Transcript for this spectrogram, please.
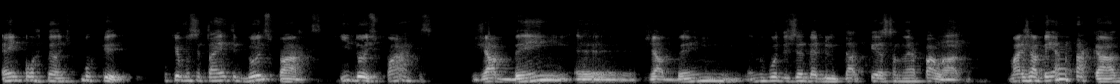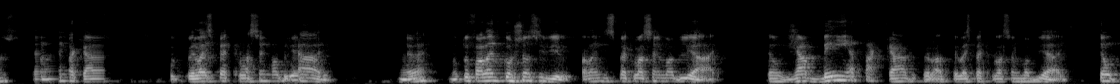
é importante, por quê? porque você está entre dois parques e dois parques já bem, é, já bem, eu não vou dizer debilitados, porque essa não é a palavra, mas já bem atacados, já bem atacados pela especulação imobiliária. Né? Não estou falando de construção civil, falando de especulação imobiliária. Então, já bem atacado pela, pela especulação imobiliária. Então,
